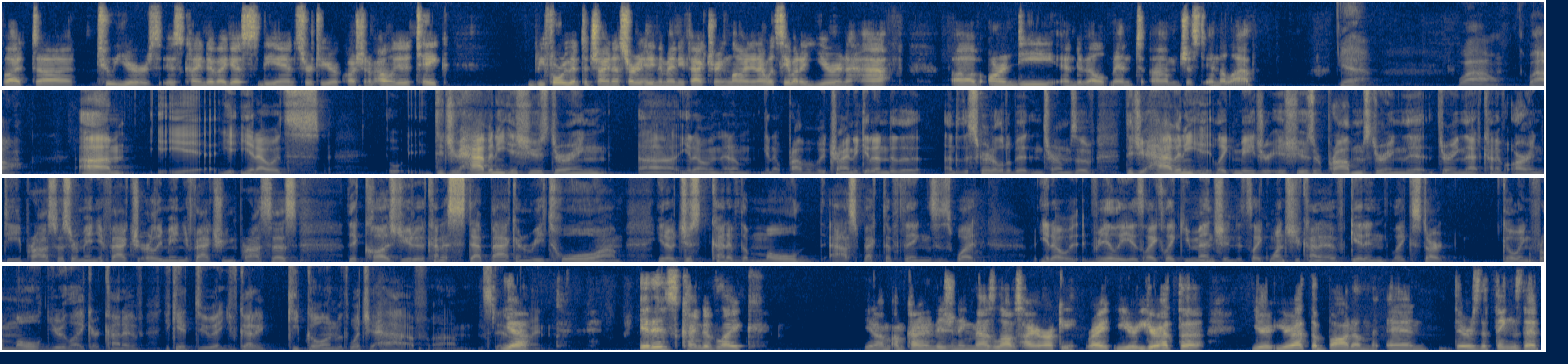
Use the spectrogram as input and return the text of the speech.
but uh, two years is kind of, I guess, the answer to your question of how long did it take before we went to China, started hitting the manufacturing line, and I would say about a year and a half of R and D and development um, just in the lab. Yeah. Wow. Wow. Um, y- you know, it's. Did you have any issues during? Uh, you know, and, and, I'm you know probably trying to get into the under the skirt a little bit in terms of did you have any like major issues or problems during the during that kind of R and D process or manufacture early manufacturing process that caused you to kind of step back and retool? Um, you know, just kind of the mold aspect of things is what you know it really is like like you mentioned it's like once you kind of get in like start going from mold you're like are kind of you can't do it. You've got to keep going with what you have um, yeah. It is kind of like you know I'm, I'm kind of envisioning maslow's hierarchy right you're you're at the you're you're at the bottom and there's the things that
